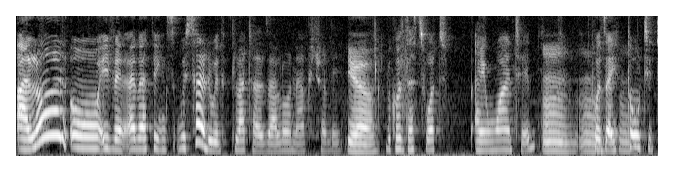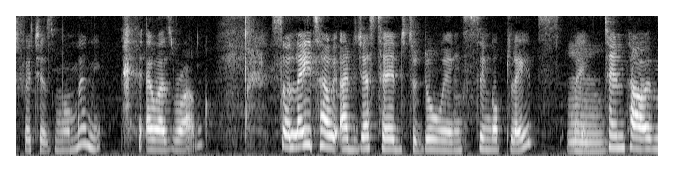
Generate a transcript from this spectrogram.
alone or even other things we started with platters alone actually yeah. because that's what i wanted Mm, mm, because I mm. thought it fetches more money. I was wrong. So later we adjusted to doing single plates, Mm. like 10,000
